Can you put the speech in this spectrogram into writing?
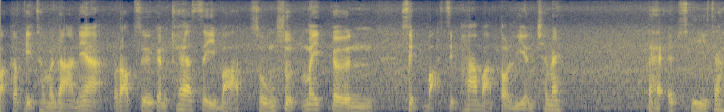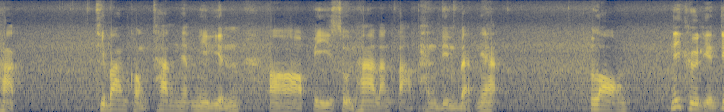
ปกติธรรมดาเนี่ยรับซื้อกันแค่ 4 บาท สูงสุดไม่เกิน 10 บาท 15 บาทต่อเหรียญใช่ไหมแต่ FC ถ้าหากที่บ้านของท่านเนี่ยมีเหรียญปี 05 หลังตาแผ่นดินแบบเนี้ยลอง นี่คือเหรียญจ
